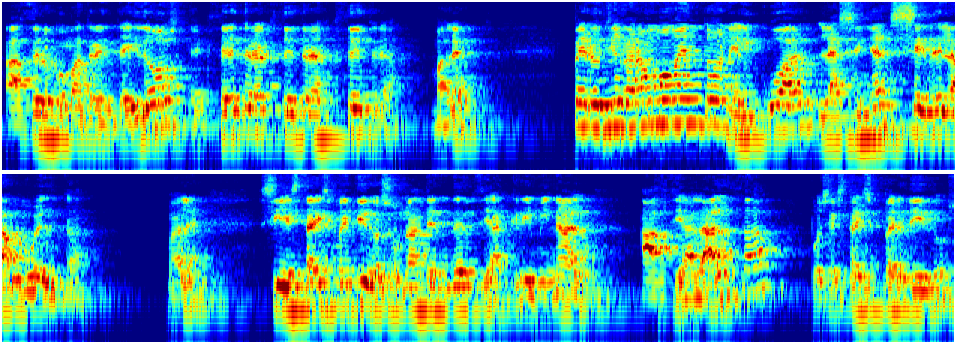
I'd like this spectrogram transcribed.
a 0,32, etcétera, etcétera, etcétera, ¿vale? Pero llegará un momento en el cual la señal se dé la vuelta, ¿vale? Si estáis metidos en una tendencia criminal hacia el alza, pues estáis perdidos.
